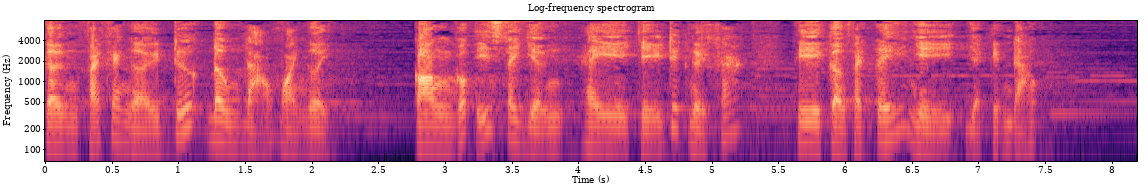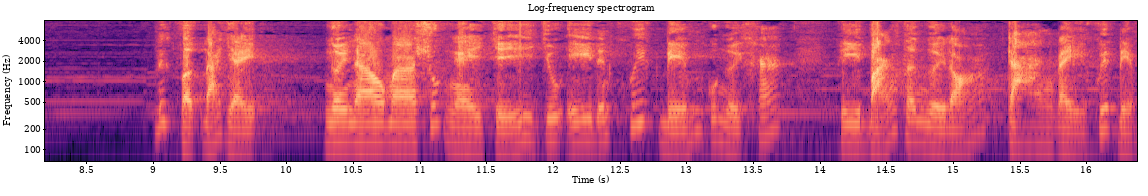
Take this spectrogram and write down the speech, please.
cần phải khen ngợi trước đông đảo mọi người. Còn góp ý xây dựng hay chỉ trích người khác thì cần phải tế nhị và kính đáo. Đức Phật đã dạy, người nào mà suốt ngày chỉ chú ý đến khuyết điểm của người khác thì bản thân người đó tràn đầy khuyết điểm.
